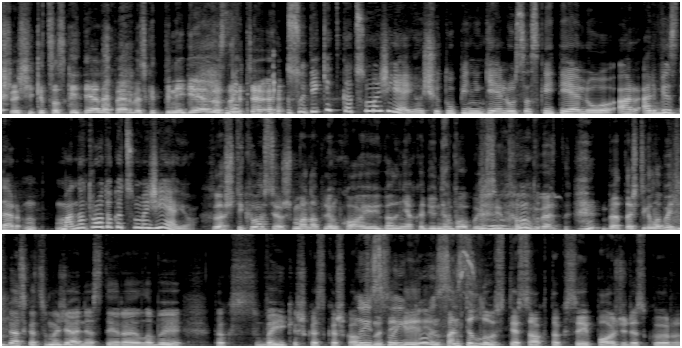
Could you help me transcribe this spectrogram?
išrašykit sąskaitėlę perveskit pinigėlius nu čia. Sutikit kad sumažėjo šitų pinigėlių sąskaitėlių ar ar vis dar man atrodo kad sumažėjo. Aš tikiuosi aš mano aplinkoj gal niekad jų nebuvo baisiai daug bet bet aš tik labai tikiuosi kad sumažėjo nes tai yra labai toks vaikiškas Nu, kažkoks vaikus, jis- infantilus tiesiog toksai požiūris kur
